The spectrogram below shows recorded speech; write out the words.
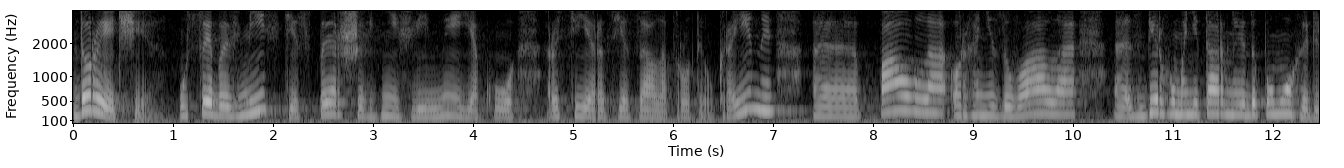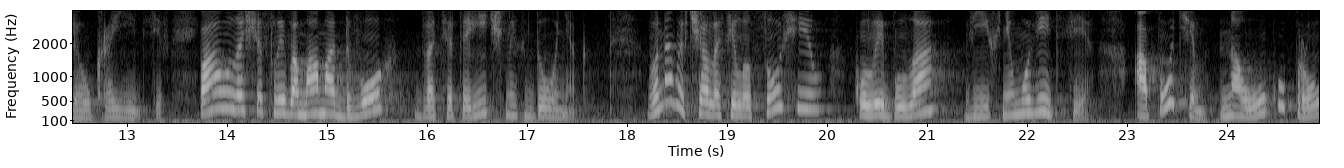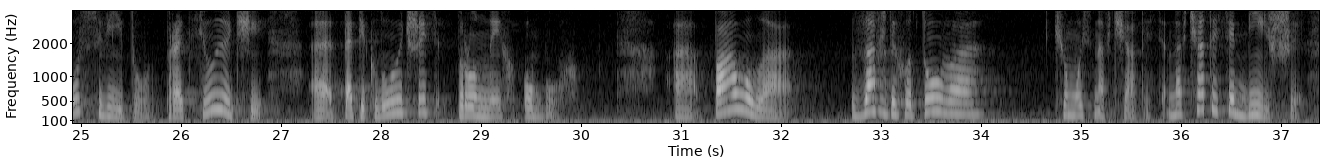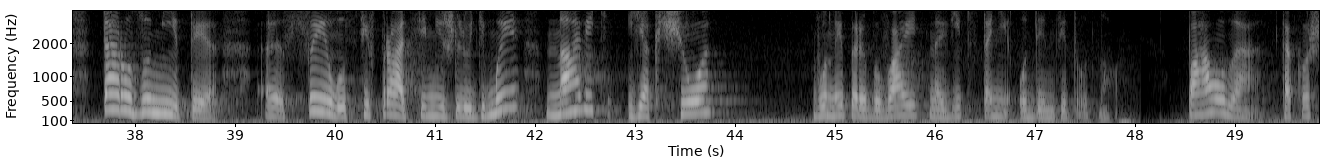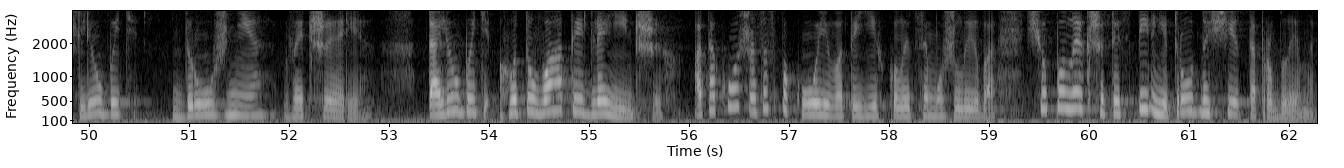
До речі, у себе в місті з перших днів війни, яку Росія розв'язала проти України, Паула організувала збір гуманітарної допомоги для українців. Паула щаслива мама двох 20-річних доняк. Вона вивчала філософію, коли була в їхньому віці, а потім науку про освіту, працюючи та піклуючись про них обох. Паула завжди готова чомусь навчатися, навчатися більше та розуміти силу співпраці між людьми, навіть якщо вони перебувають на відстані один від одного. Паула також любить дружні вечері та любить готувати для інших а також заспокоювати їх, коли це можливо, щоб полегшити спільні труднощі та проблеми.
